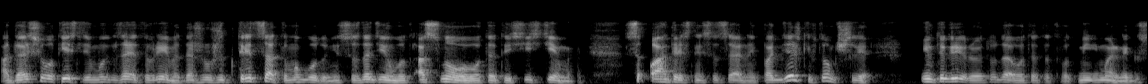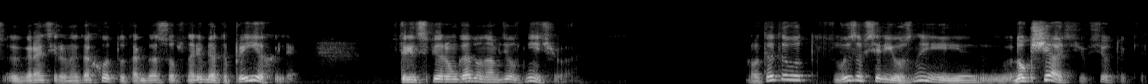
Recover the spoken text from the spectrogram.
А дальше вот если мы за это время, даже уже к 30 году не создадим вот основу вот этой системы с адресной социальной поддержки, в том числе интегрируя туда вот этот вот минимальный гарантированный доход, то тогда, собственно, ребята приехали. В 1931 году нам делать нечего. Вот это вот вызов серьезный, но, к счастью, все-таки,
